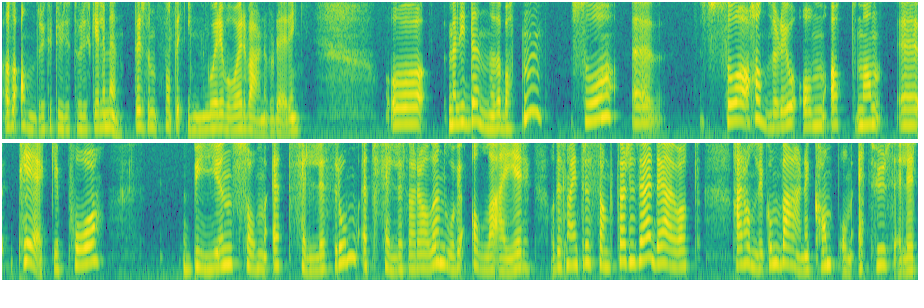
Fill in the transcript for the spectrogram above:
altså andre kulturhistoriske elementer som på en måte inngår i vår vernevurdering. Og, men i denne debatten så, eh, så handler det jo om at man eh, peker på byen som et fellesrom, et fellesareale, noe vi alle eier. Og det som er interessant her, syns jeg, det er jo at her handler det ikke om vernekamp om ett hus eller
